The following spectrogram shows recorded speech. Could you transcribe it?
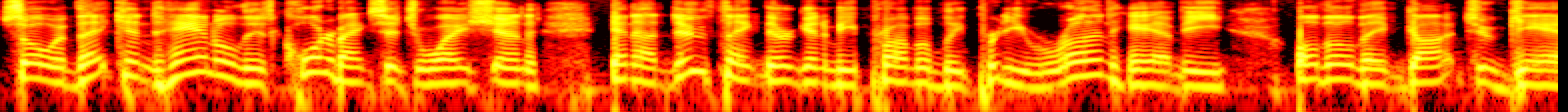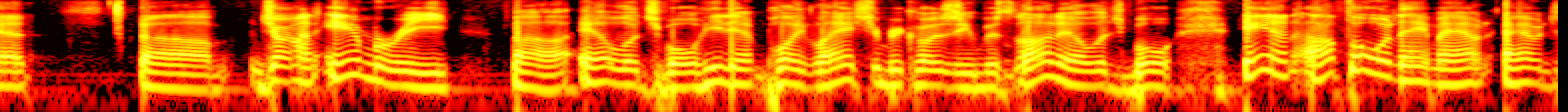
So if they can handle this quarterback situation, and I do think they're going to be probably pretty run heavy, although they've got to get um, John Emery uh, eligible. He didn't play last year because he was not eligible. And I'll throw a name out, out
